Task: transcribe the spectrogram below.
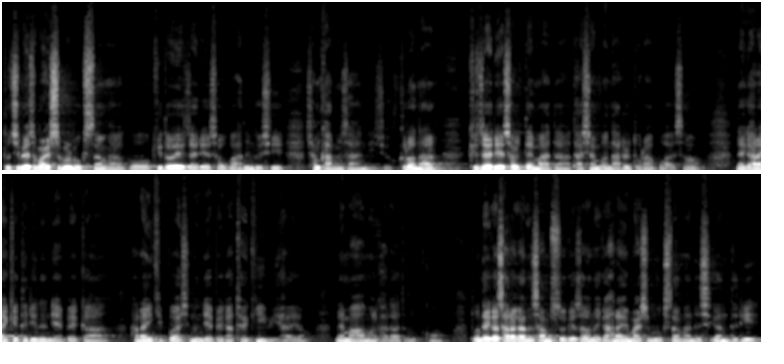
또 집에서 말씀을 묵상하고 기도의 자리에 서고 하는 것이 참 감사한 일이죠. 그러나 그 자리에 설 때마다 다시 한번 나를 돌아보아서 내가 하나님께 드리는 예배가 하나님 기뻐하시는 예배가 되기 위하여 내 마음을 가다듬고 또 내가 살아가는 삶 속에서 내가 하나님의 말씀 묵상하는 시간들이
